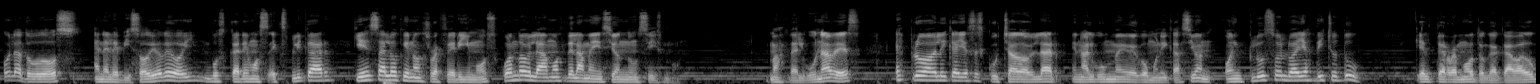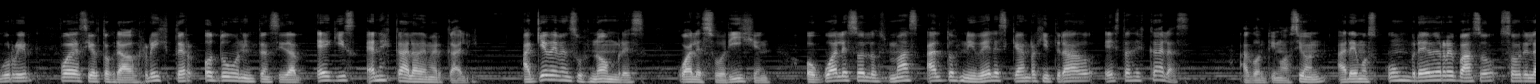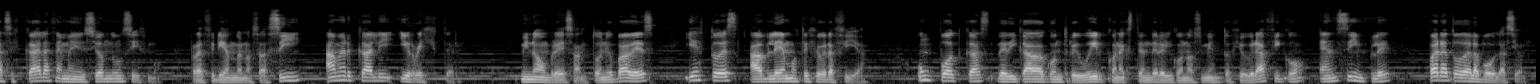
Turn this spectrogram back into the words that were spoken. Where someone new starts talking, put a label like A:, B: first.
A: Hola a todos, en el episodio de hoy buscaremos explicar qué es a lo que nos referimos cuando hablamos de la medición de un sismo. Más de alguna vez, es probable que hayas escuchado hablar en algún medio de comunicación o incluso lo hayas dicho tú, que el terremoto que acaba de ocurrir fue de ciertos grados Richter o tuvo una intensidad X en escala de Mercalli. ¿A qué deben sus nombres? ¿Cuál es su origen? ¿O cuáles son los más altos niveles que han registrado estas escalas? A continuación, haremos un breve repaso sobre las escalas de medición de un sismo, refiriéndonos así a Mercalli y Richter. Mi nombre es Antonio Pavés y esto es Hablemos de Geografía, un podcast dedicado a contribuir con extender el conocimiento geográfico en simple para toda la población.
